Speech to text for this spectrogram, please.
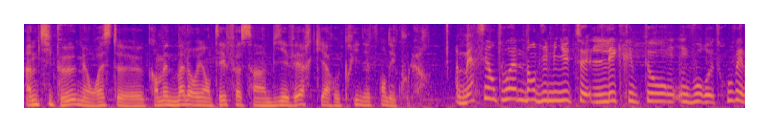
un petit peu, mais on reste euh, quand même mal orienté face à un billet vert qui a repris nettement des couleurs. Merci Antoine. Dans 10 minutes, les cryptos, on vous retrouve.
